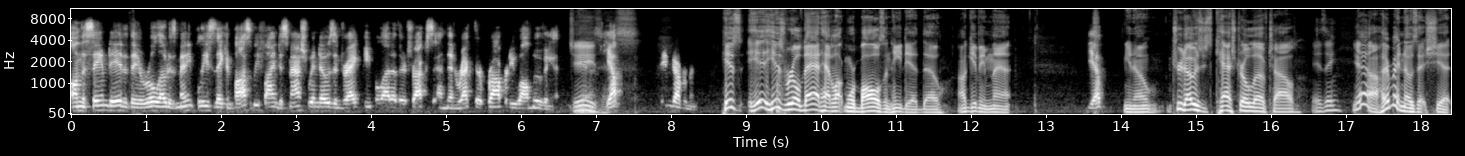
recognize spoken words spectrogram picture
on the same day that they roll out as many police as they can possibly find to smash windows and drag people out of their trucks and then wreck their property while moving it. Jesus. Yep. Same government. his, his his real dad had a lot more balls than he did, though. I'll give him that. Yep. You know, Trudeau's just Castro love child. Is he? Yeah, everybody knows that shit.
